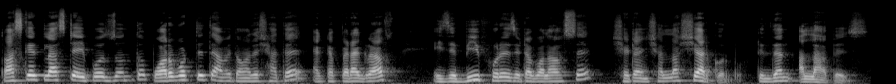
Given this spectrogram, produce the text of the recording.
তো আজকের ক্লাসটা এই পর্যন্ত। পরবর্তীতে আমি তোমাদের সাথে একটা প্যারাগ্রাফ, এই যে বি ফোরে যেটা বলা হচ্ছে, সেটা ইনশাল্লাহ শেয়ার করব। টিল দেন আল্লাহ হাফেজ।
